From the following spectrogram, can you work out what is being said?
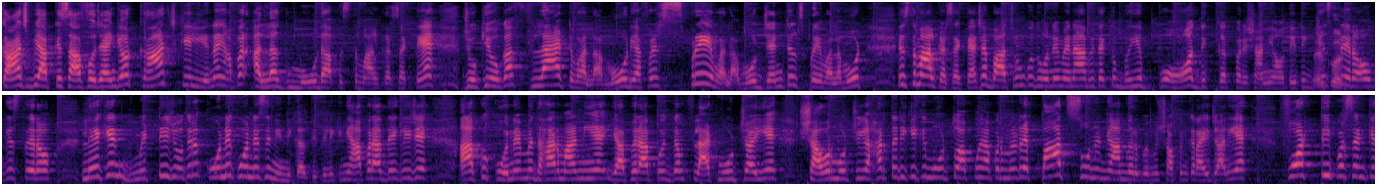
कांच भी आपके साफ़ हो जाएँगे। और कांच के लिए ना यहाँ पर अलग मोड आप इस्तेमाल कर सकते हैं जो कि होगा फ्लैट वाला मोड या फिर स्प्रे वाला मोड जेंटल स्प्रे वाला मोड इस्तेमाल कर सकते हैं। अच्छा बाथरूम को धोने में ना अभी तक तो भैया बहुत दिक्कत परेशानियाँ होती थी। घिसते रहो घिसते रहो लेकिन मिट्टी जो होती है ना कोने कोने से नहीं निकलती थी। लेकिन यहाँ पर आप देख लीजिए आपको कोने में धार मारनी है या फिर आपको एकदम फ्लैट मोड चाहिए शावर मोड चाहिए हर तरीके के मोड तो आपको यहाँ पर मिल रहे हैं। पाँच सौ निन्यानवे रुपए में शॉपिंग कराई जा रही है। फोर्टी परसेंट के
